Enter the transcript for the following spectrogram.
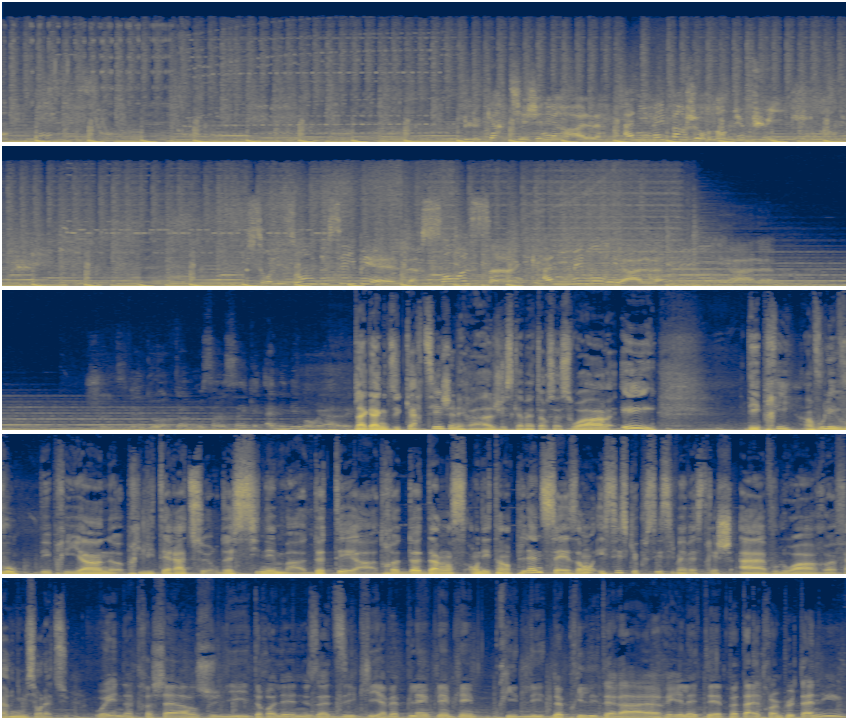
Le quartier général, animé par Jordan Dupuis. Sur les ondes de CIBL 101.5, animé Montréal. Jeudi 22 octobre au 105 Animé Montréal avec La gang du quartier général jusqu'à 20h ce soir et des prix. En voulez-vous? Des prix? Il. Prix littérature, de cinéma, de théâtre, de danse. On est en pleine saison et c'est ce qui a poussé Sylvain Vestrich à vouloir euh, faire une émission là-dessus. Oui, notre chère Julie Drolet nous a dit qu'il y avait plein, plein, plein de prix, de prix littéraires et elle était peut-être un peu tannée.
